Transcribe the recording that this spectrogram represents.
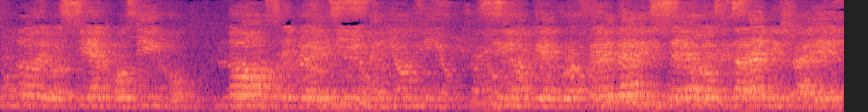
uno de los siervos dijo, no, Señor mío, Señor mío, sino que el profeta Eliseo está en Israel,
